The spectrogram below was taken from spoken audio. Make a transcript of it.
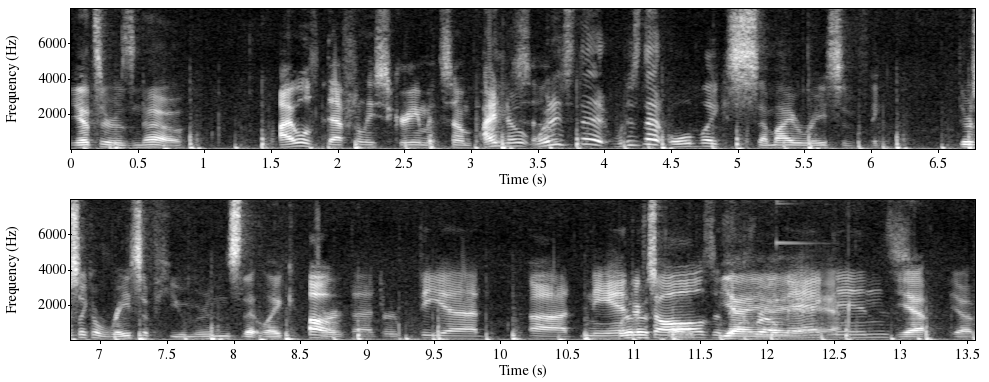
The answer is no. I will definitely scream at some point. I know. so- What is that? What is that old like semi race of like? There's like a race of humans that like. Oh, aren't- the the uh, uh, Neanderthals called? and Yeah, the yeah, yeah, yeah. Cro-Magnons. Yep, yep.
